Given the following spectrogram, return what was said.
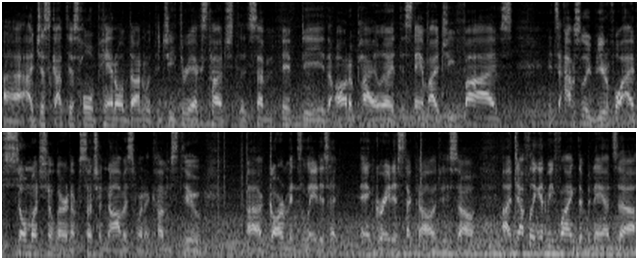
uh, I just got this whole panel done with the G3X Touch, the 750, the autopilot, the standby G5s. It's absolutely beautiful. I have so much to learn. I'm such a novice when it comes to uh, Garmin's latest and greatest technology. So uh, definitely going to be flying the Bonanza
